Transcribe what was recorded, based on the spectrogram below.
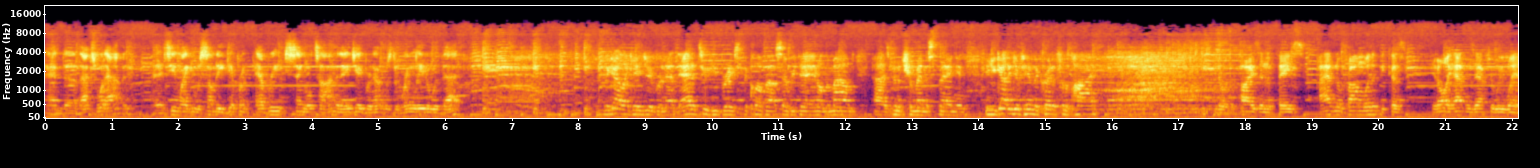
And uh, that's what happened. And it seemed like it was somebody different every single time, and A.J. Burnett was the ringleader with that. A guy like AJ Burnett, the attitude he brings to the clubhouse every day and on the mound uh, has been a tremendous thing. And, and you got to give him the credit for the pie. You know, the pie's in the face. I have no problem with it because it only happens after we win.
